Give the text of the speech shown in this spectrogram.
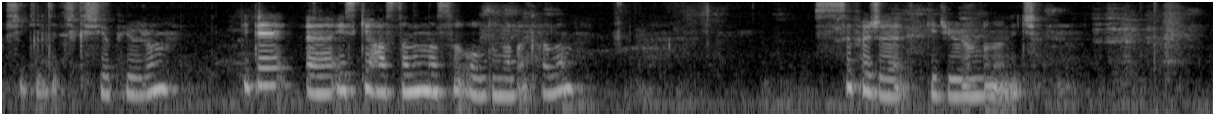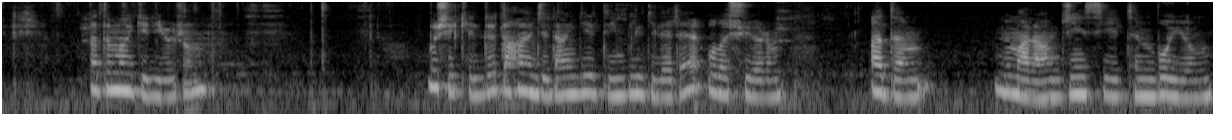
Bu şekilde çıkış yapıyorum. Bir de e, eski hastanın nasıl olduğuna bakalım. Sıfırı giriyorum bunun için adıma giriyorum. Bu şekilde daha önceden girdiğim bilgilere ulaşıyorum. Adım, numaram, cinsiyetim, boyum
